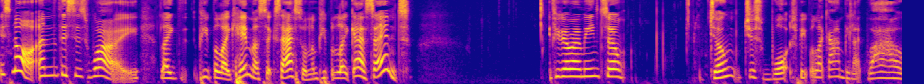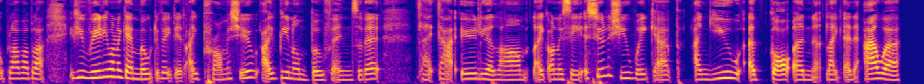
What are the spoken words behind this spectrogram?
It's not and this is why like people like him are successful and people like us aren't. if you get what i mean? So don't just watch people like that and be like wow blah blah blah. If you really want to get motivated i promise you i've been on both ends of it. Like that early alarm like honestly as soon as you wake up and you have gotten like an hour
